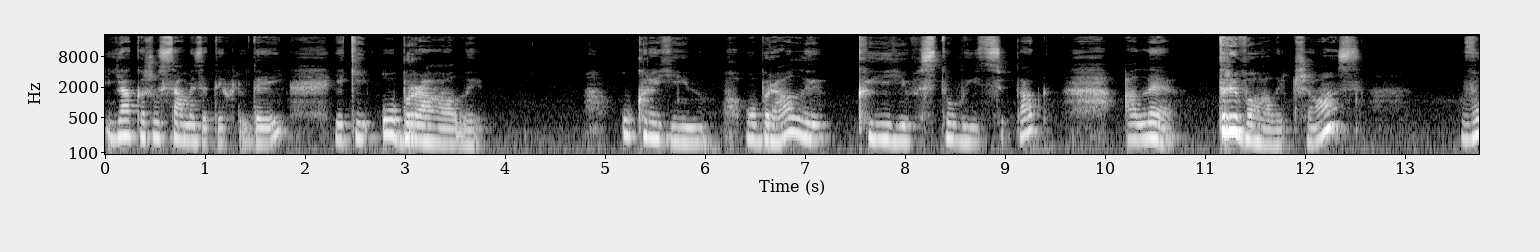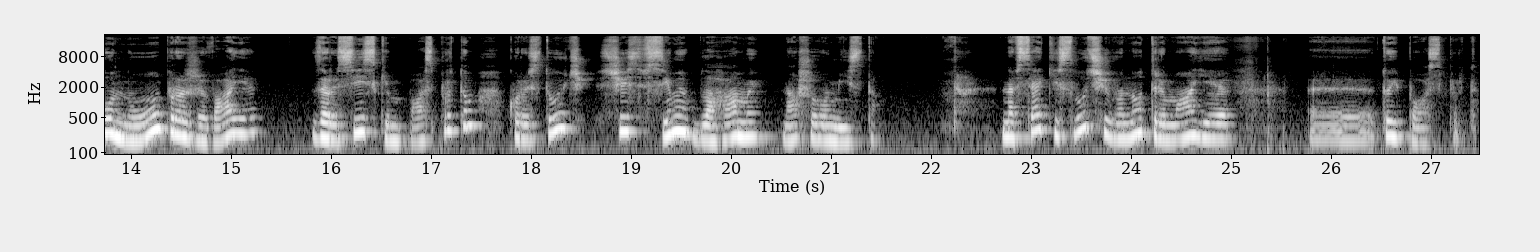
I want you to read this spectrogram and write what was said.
я кажу саме за тих людей, які обрали Україну, обрали Київ, столицю, так? Але тривалий час воно проживає за російським паспортом, користуючись всіми благами нашого міста. На всякий случай воно тримає е, той паспорт.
